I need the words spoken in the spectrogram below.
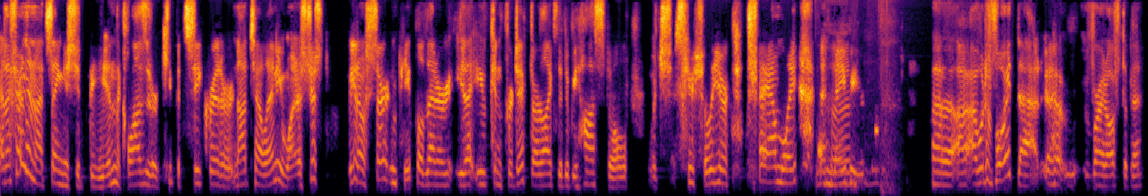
And I'm certainly not saying you should be in the closet or keep it secret or not tell anyone. It's just you know certain people that are that you can predict are likely to be hostile, which is usually your family and uh-huh. maybe uh, I, I, would avoid that uh, right off the bat.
